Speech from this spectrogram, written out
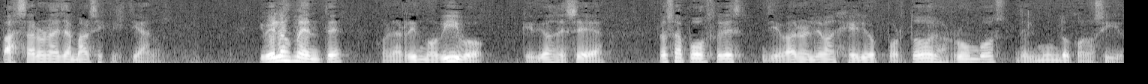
pasaron a llamarse cristianos. Y velozmente, con el ritmo vivo que Dios desea, los apóstoles llevaron el Evangelio por todos los rumbos del mundo conocido.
